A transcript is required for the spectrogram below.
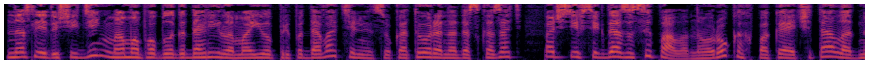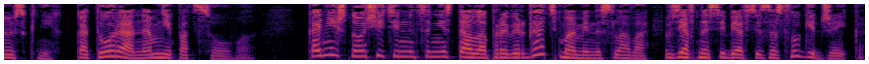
На следующий день мама поблагодарила мою преподавательницу, которая, надо сказать, почти всегда засыпала на уроках, пока я читала одну из книг, которую она мне подсовывала. Конечно, учительница не стала опровергать мамины слова, взяв на себя все заслуги Джейка.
